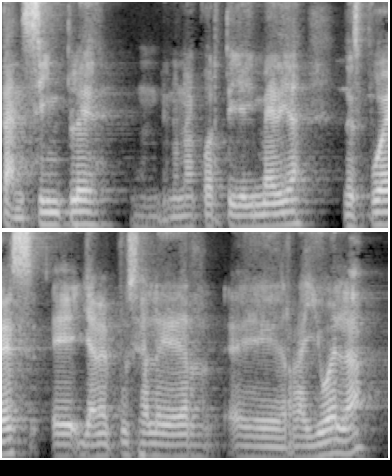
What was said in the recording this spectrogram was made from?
tan simple, en una cuartilla y media. Después eh, ya me puse a leer eh, Rayuela,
